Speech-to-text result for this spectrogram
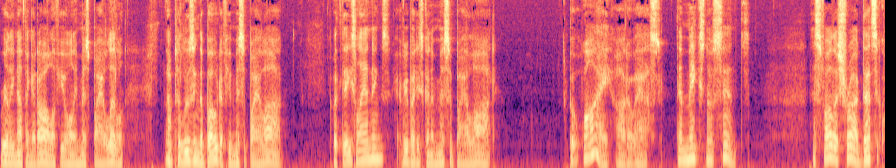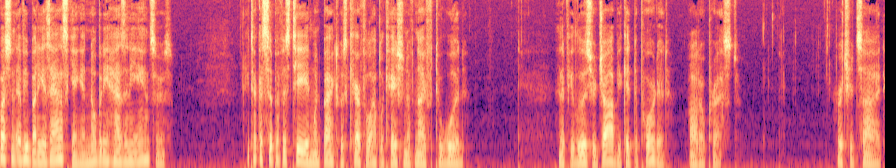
really nothing at all if you only miss by a little, up to losing the boat if you miss it by a lot. With these landings, everybody's going to miss it by a lot. But why? Otto asked. That makes no sense. His father shrugged. That's the question everybody is asking, and nobody has any answers. He took a sip of his tea and went back to his careful application of knife to wood. And if you lose your job, you get deported, Otto pressed. Richard sighed.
